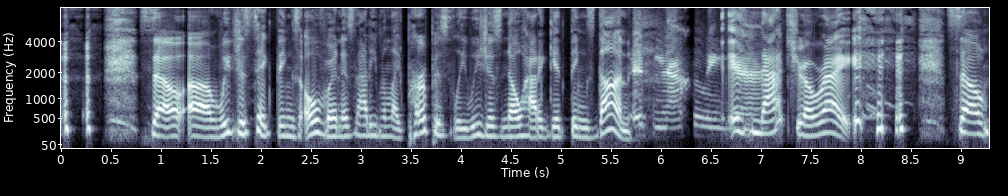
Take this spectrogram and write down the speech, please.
so uh, we just take things over, and it's not even like purposely. We just know how to get things done. It's naturally. Yeah. It's natural, right? so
